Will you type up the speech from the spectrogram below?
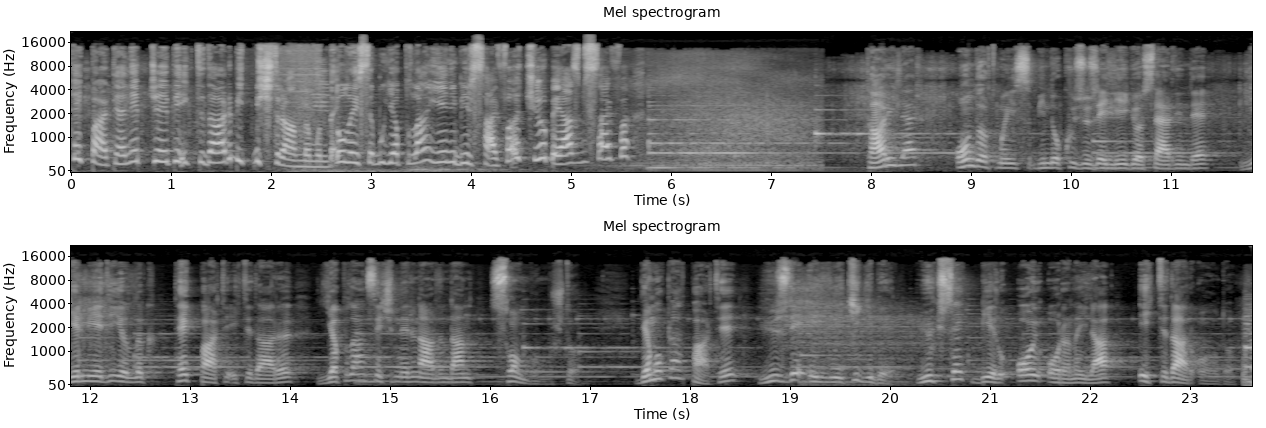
tek parti yani hep CHP iktidarı bitmiştir anlamında. Dolayısıyla bu yapılan yeni bir sayfa açıyor, beyaz bir sayfa. Tarihler 14 Mayıs 1950'yi gösterdiğinde 27 yıllık tek parti iktidarı yapılan seçimlerin ardından son bulmuştu. Demokrat Parti %52 gibi yüksek bir oy oranıyla iktidar oldu.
